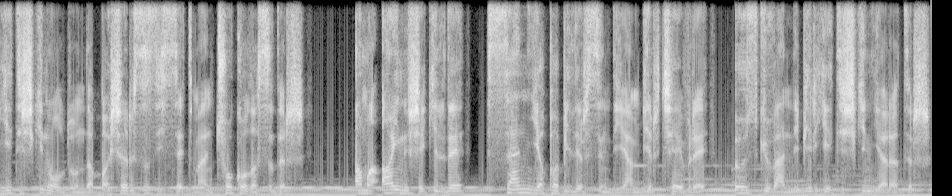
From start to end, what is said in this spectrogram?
yetişkin olduğunda başarısız hissetmen çok olasıdır. Ama aynı şekilde sen yapabilirsin diyen bir çevre özgüvenli bir yetişkin yaratır.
